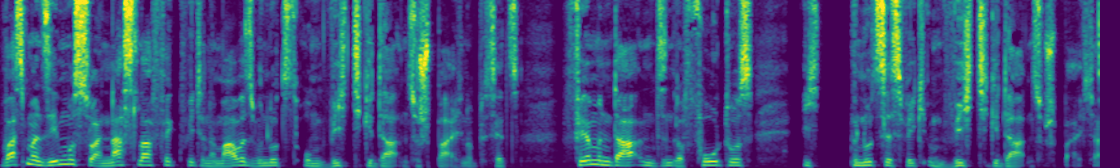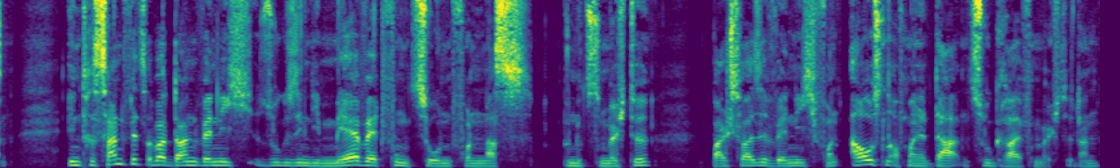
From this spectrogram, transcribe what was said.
Was man sehen muss, so ein NAS-Laufwerk wird ja normalerweise benutzt, um wichtige Daten zu speichern. Ob das jetzt Firmendaten sind oder Fotos. Ich benutze es wirklich, um wichtige Daten zu speichern. Interessant wird es aber dann, wenn ich so gesehen die Mehrwertfunktion von NAS benutzen möchte. Beispielsweise, wenn ich von außen auf meine Daten zugreifen möchte. Dann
